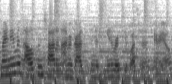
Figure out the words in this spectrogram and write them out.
My name is Alison Chad and I'm a grad student at the University of Western Ontario.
